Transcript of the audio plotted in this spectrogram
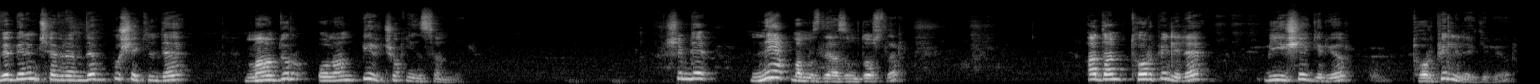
Ve benim çevremde bu şekilde mağdur olan birçok insan var. Şimdi ne yapmamız lazım dostlar? Adam torpil ile bir işe giriyor. Torpil ile giriyor.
